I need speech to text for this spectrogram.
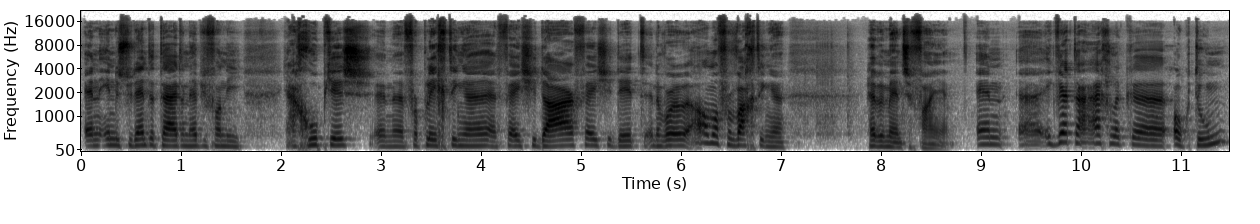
en in de studententijd dan heb je van die ja, groepjes en verplichtingen. En feestje daar, feestje dit. En er worden allemaal verwachtingen hebben mensen van je. En ik werd daar eigenlijk ook toen,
